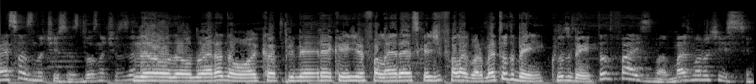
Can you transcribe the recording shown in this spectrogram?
essas notícias, duas notícias aqui. Não, não, não era não. A que- a primeira que a gente ia falar era essa que a gente fala agora. Mas tudo bem, tudo bem. Tanto faz, mano, mais uma notícia.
